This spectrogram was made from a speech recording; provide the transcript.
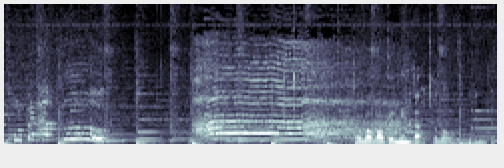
Pulpen aku. Ah. Coba papi minta, coba papi minta.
